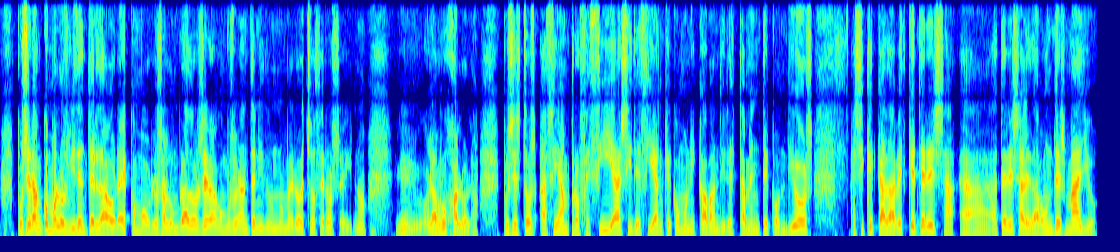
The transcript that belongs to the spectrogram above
gracioso. Pues eran como los videntes de ahora, es como los alumbrados eran como si hubieran tenido un número 806, ¿no? Eh, la bruja Lola. Pues estos hacían profecías y decían que comunicaban directamente con Dios. Así que cada vez que Teresa, a, a Teresa le daba un desmayo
